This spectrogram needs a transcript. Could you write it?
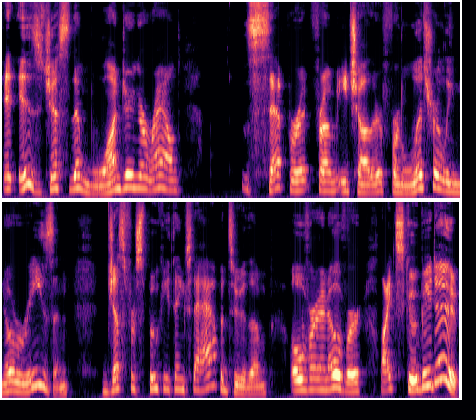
It is just them wandering around separate from each other for literally no reason, just for spooky things to happen to them over and over, like Scooby Doo.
